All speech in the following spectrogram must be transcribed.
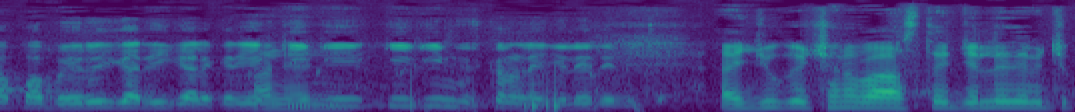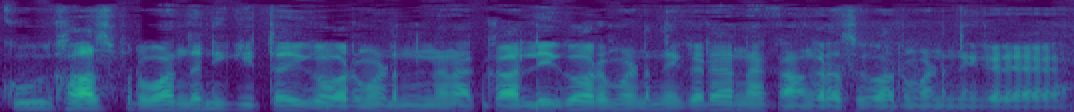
ਆਪਾਂ ਬੇਰੋਜ਼ਗਾਰੀ ਦੀ ਗੱਲ ਕਰੀਏ ਕੀ ਕੀ ਕੀ ਕੀ ਮੁਸ਼ਕਲਾਂ ਨੇ ਜ਼ਿਲ੍ਹੇ ਦੇ ਵਿੱਚ? ਐਜੂਕੇਸ਼ਨ ਵਾਸਤੇ ਜ਼ਿਲ੍ਹੇ ਦੇ ਵਿੱਚ ਕੋਈ ਖਾਸ ਪ੍ਰਬੰਧ ਨਹੀਂ ਕੀਤਾ ਜੀ ਗਵਰਨਮੈਂਟ ਨੇ ਨਾ ਅਕਾਲੀ ਗਵਰਨਮੈਂਟ ਨੇ ਕਰਿਆ ਨਾ ਕਾਂਗਰਸ ਗਵਰਨਮੈਂਟ ਨੇ ਕਰਿਆ।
